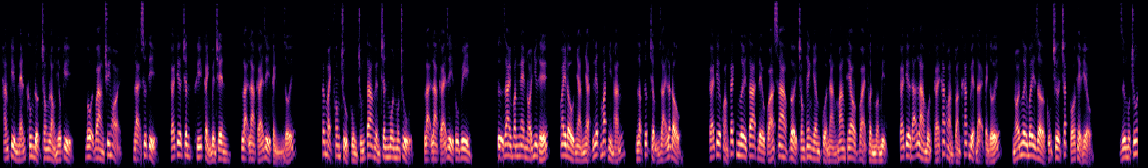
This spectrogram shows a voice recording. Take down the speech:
hắn kìm nén không được trong lòng hiếu kỳ vội vàng truy hỏi đại sư tỷ cái kia chân khí cảnh bên trên lại là cái gì cảnh giới? Các mạch phong chủ cùng chúng ta huyền chân môn môn chủ lại là cái gì tu vi? Tự giai văn nghe nói như thế quay đầu nhàn nhạt, nhạt liếc mắt nhìn hắn lập tức chậm rãi lắc đầu cái kia khoảng cách người ta đều quá xa vời trong thanh nhầm của nàng mang theo vài phần mờ mịt, cái kia đã là một cái khác hoàn toàn khác biệt đại cảnh giới, nói ngươi bây giờ cũng chưa chắc có thể hiểu. Dừng một chút,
